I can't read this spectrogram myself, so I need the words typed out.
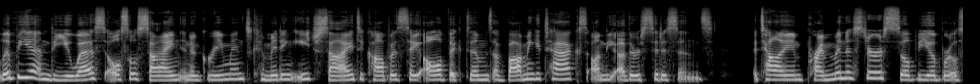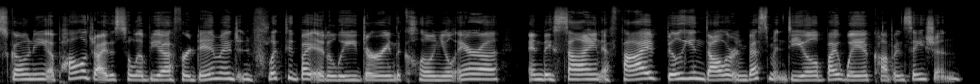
Libya and the US also signed an agreement committing each side to compensate all victims of bombing attacks on the other citizens. Italian Prime Minister Silvio Berlusconi apologizes to Libya for damage inflicted by Italy during the colonial era, and they sign a $5 billion investment deal by way of compensation.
